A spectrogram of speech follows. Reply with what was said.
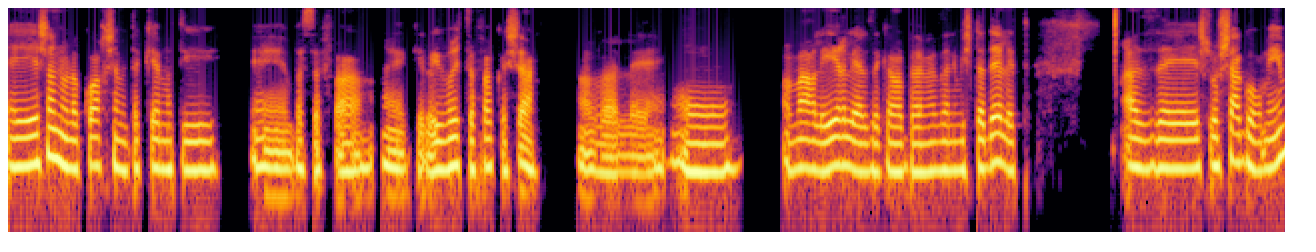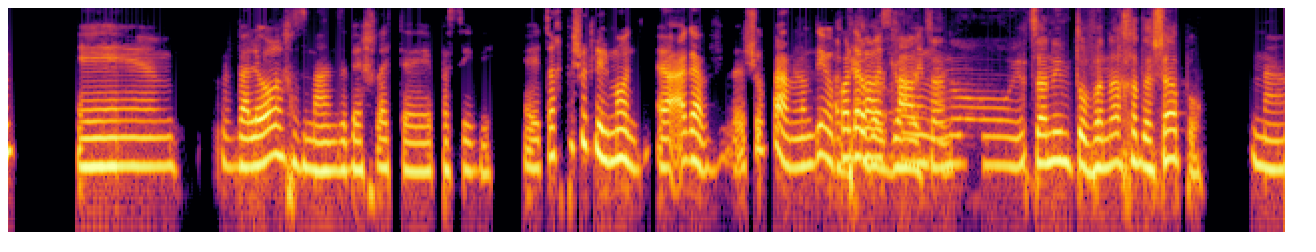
אה, יש לנו לקוח שמתקן אותי אה, בשפה, כאילו עברית שפה קשה, אבל הוא אמר לי, העיר לי על זה כמה פעמים, אז אני משתדלת. אז שלושה גורמים, uh, ולאורך זמן זה בהחלט פסיבי. צריך פשוט ללמוד. אגב, שוב פעם, לומדים, כל אגב, דבר גם שכר לימוד. יצאנו, יצאנו עם תובנה חדשה פה. מה?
